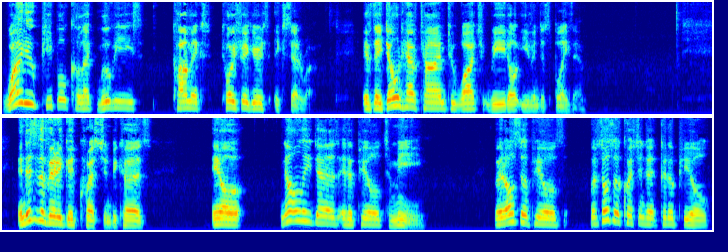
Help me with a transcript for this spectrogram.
Why do people collect movies, comics, toy figures, etc. if they don't have time to watch, read, or even display them? And this is a very good question because, you know, not only does it appeal to me, but it also appeals, but it's also a question that could appeal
